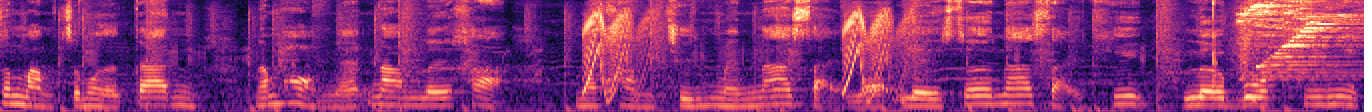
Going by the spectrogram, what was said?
สม่ำเสมอกัน น้ำหอมแนะนำเลยค่ะ มาทำชิ้นเมนต์หน้าใสและเลเซอร์หน้าใสที่เลอบัวคลินิก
